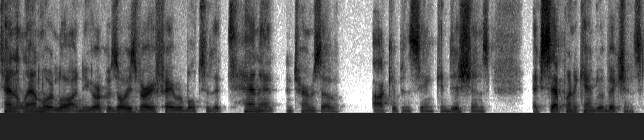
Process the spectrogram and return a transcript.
tenant landlord law in New York was always very favorable to the tenant in terms of occupancy and conditions, except when it came to evictions.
